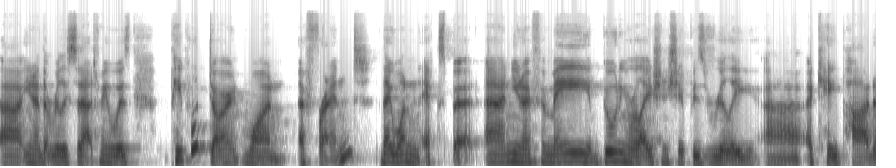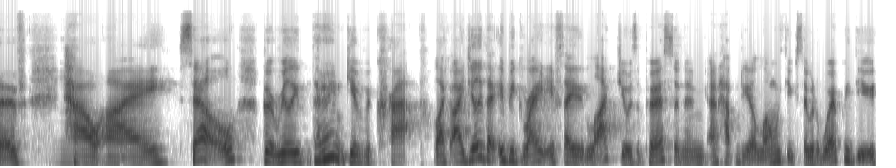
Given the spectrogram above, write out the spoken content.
uh, you know, that really stood out to me was people don't want a friend. They want an expert. And you know for me building a relationship is really uh, a key part of mm. how i sell. But really they don't give a crap. Like ideally that it'd be great if they liked you as a person and, and happened to get along with you because they would worked with you.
